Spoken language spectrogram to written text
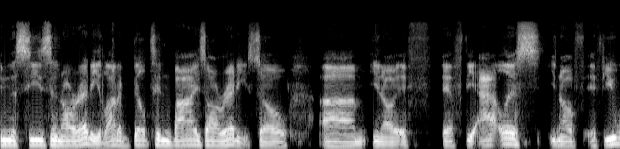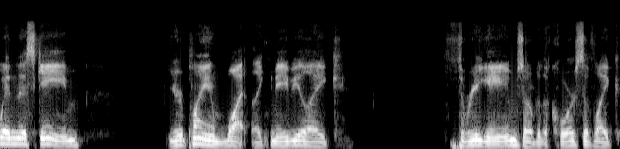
in the season already a lot of built-in buys already. So um, you know if if the atlas you know if, if you win this game you're playing what like maybe like three games over the course of like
